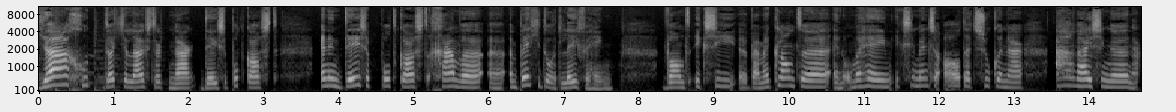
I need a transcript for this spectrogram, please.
Ja, goed dat je luistert naar deze podcast. En in deze podcast gaan we uh, een beetje door het leven heen. Want ik zie uh, bij mijn klanten en om me heen, ik zie mensen altijd zoeken naar aanwijzingen, naar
